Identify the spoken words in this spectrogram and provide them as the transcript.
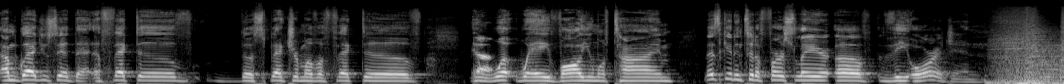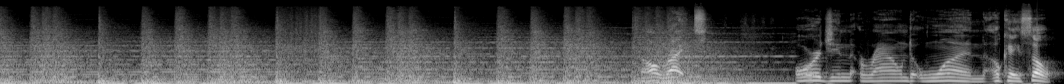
I'm glad you said that. Effective, the spectrum of effective, Yeah. in what way, volume of time. Let's get into the first layer of the origin. All right. Origin round one. Okay, so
